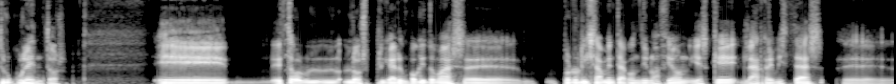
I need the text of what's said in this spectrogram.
truculentos. Eh, esto lo explicaré un poquito más eh, prolijamente a continuación, y es que las revistas, eh,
